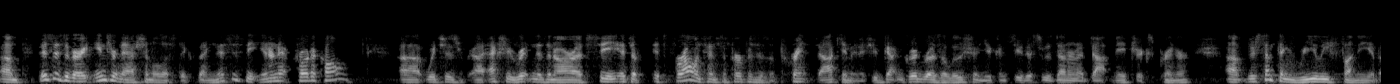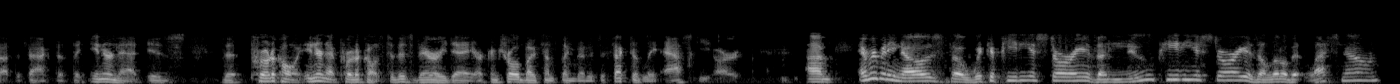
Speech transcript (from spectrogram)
Um, this is a very internationalistic thing. This is the Internet Protocol. Uh, which is uh, actually written as an RFC. It's, a, it's for all intents and purposes a print document. If you've got good resolution, you can see this was done on a dot matrix printer. Uh, there's something really funny about the fact that the internet is the protocol, internet protocols to this very day are controlled by something that is effectively ASCII art. Um, everybody knows the Wikipedia story. The Nupedia story is a little bit less known.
